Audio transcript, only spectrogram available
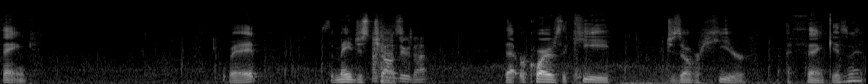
Think. Wait. It's the mage's I can't chest. do that. That requires the key, which is over here, I think, isn't it?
